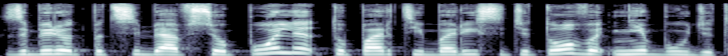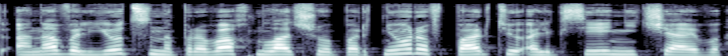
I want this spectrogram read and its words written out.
заберет под себя все поле, то партии Бориса Титова не будет. Она вольется на правах младшего партнера в партию Алексея Нечаева.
